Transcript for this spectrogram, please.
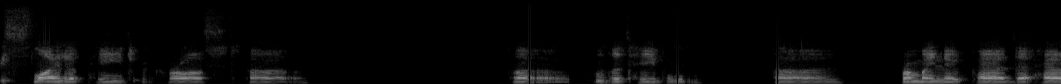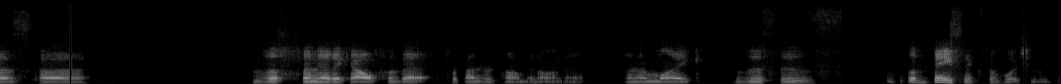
I slide a page across uh, uh, the table uh, from my notepad that has uh, the phonetic alphabet for Undercommon on it. And I'm like, this is the basics of what you would do.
